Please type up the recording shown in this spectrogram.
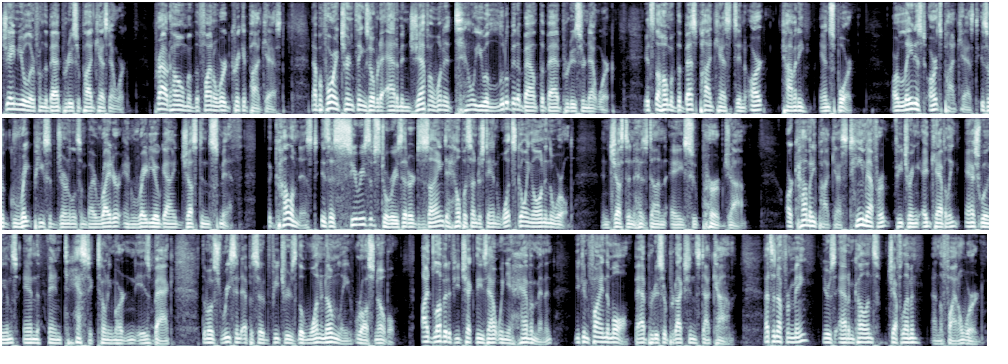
Jay Mueller from the Bad Producer Podcast Network, proud home of the Final Word Cricket Podcast. Now, before I turn things over to Adam and Jeff, I want to tell you a little bit about the Bad Producer Network. It's the home of the best podcasts in art, comedy, and sport. Our latest arts podcast is a great piece of journalism by writer and radio guy Justin Smith. The Columnist is a series of stories that are designed to help us understand what's going on in the world, and Justin has done a superb job. Our comedy podcast, Team Effort, featuring Ed Kavalee, Ash Williams, and the fantastic Tony Martin, is back. The most recent episode features the one and only Ross Noble. I'd love it if you check these out when you have a minute. You can find them all, badproducerproductions.com. That's enough from me. Here's Adam Collins, Jeff Lemon, and the final word.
